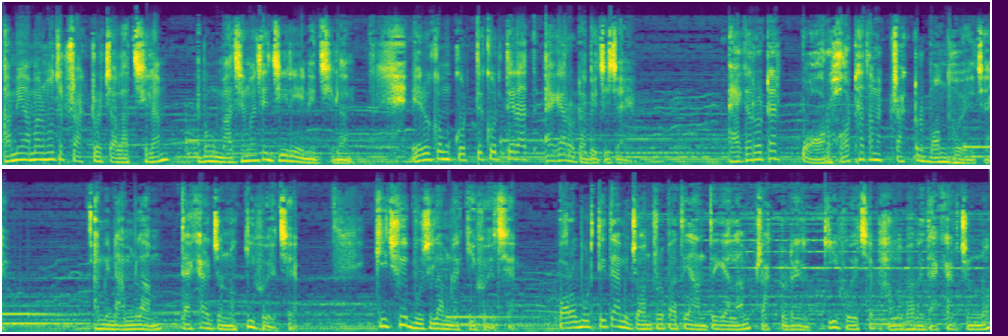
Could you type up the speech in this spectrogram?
আমি আমার মতো ট্রাক্টর চালাচ্ছিলাম এবং মাঝে মাঝে জিরিয়ে নিচ্ছিলাম এরকম করতে করতে রাত এগারোটা বেজে যায়। এগারোটার পর হঠাৎ আমার ট্রাক্টর বন্ধ হয়ে যায়। আমি নামলাম, দেখার জন্য কি হয়েছে? কিছুই বুঝলাম না কি হয়েছে। পরবর্তীতে আমি যন্ত্রপাতি আনতে গেলাম, ট্রাক্টরের কি হয়েছে ভালোভাবে দেখার জন্য।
